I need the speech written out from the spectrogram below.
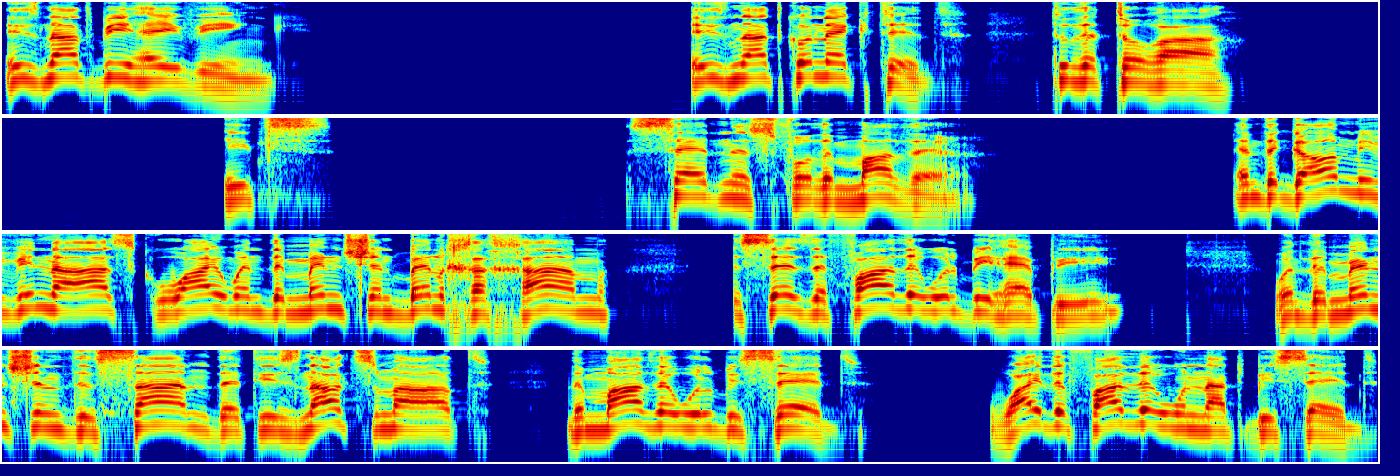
he's not behaving he's not connected to the Torah, it's sadness for the mother. And the Gaon Mivilna ask why when they mention Ben Chacham, says the father will be happy. When they mention the son that is not smart, the mother will be sad. Why the father will not be sad?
